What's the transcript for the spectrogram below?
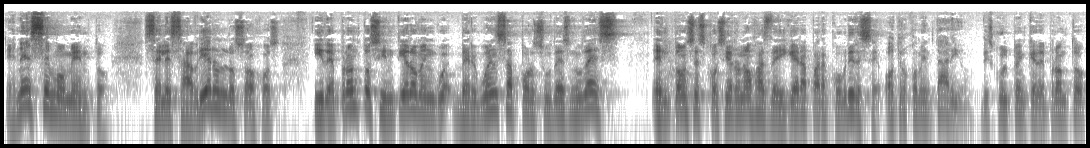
En ese momento se les abrieron los ojos y de pronto sintieron vergüenza por su desnudez. Entonces cosieron hojas de higuera para cubrirse. Otro comentario. Disculpen que de pronto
